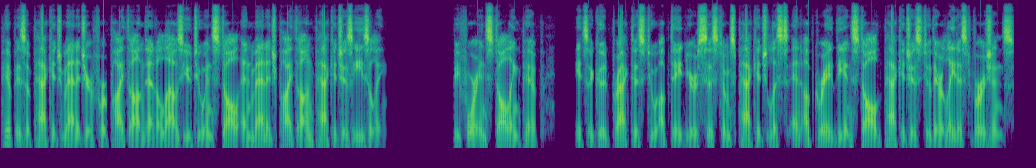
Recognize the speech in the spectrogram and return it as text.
Pip is a package manager for Python that allows you to install and manage Python packages easily. Before installing pip, it's a good practice to update your system's package lists and upgrade the installed packages to their latest versions.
